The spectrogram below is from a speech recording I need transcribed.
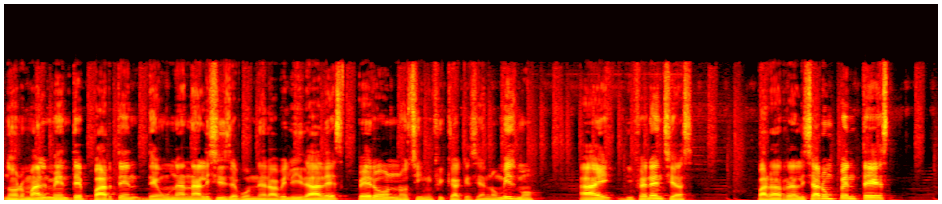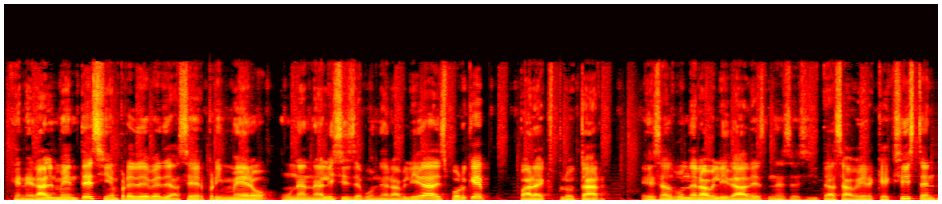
normalmente parten de un análisis de vulnerabilidades, pero no significa que sean lo mismo. Hay diferencias. Para realizar un pentest, generalmente siempre debe de hacer primero un análisis de vulnerabilidades, porque para explotar esas vulnerabilidades necesitas saber que existen.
